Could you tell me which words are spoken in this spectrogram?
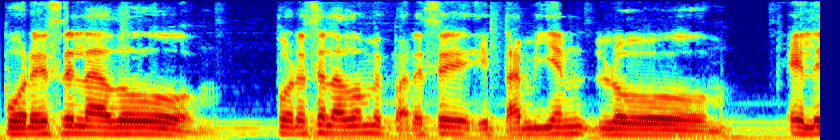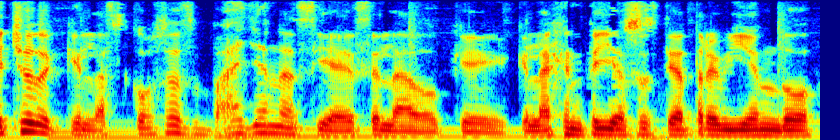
por ese lado, por ese lado me parece, y también lo, el hecho de que las cosas vayan hacia ese lado, que, la gente ya se esté atreviendo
